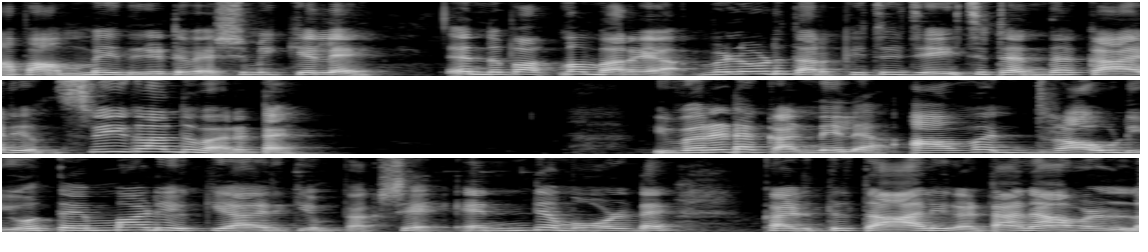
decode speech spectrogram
അപ്പം അമ്മ ഇത് കേട്ട് വിഷമിക്കല്ലേ? എന്ന് പത്മം പറയാം ഇവളോട് തർക്കിച്ച് ജയിച്ചിട്ട് എന്താ കാര്യം? ശ്രീകാന്ത് വരട്ടെ. ഇവരുടെ കണ്ണിൽ അവൻ റൗഡിയോ തെമ്മാടിയോ ഒക്കെ ആയിരിക്കും. പക്ഷേ എന്റെ മോളുടെ കഴുത്തിൽ താലി കെട്ടാൻ അവളിൽ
